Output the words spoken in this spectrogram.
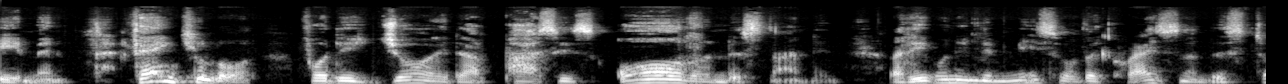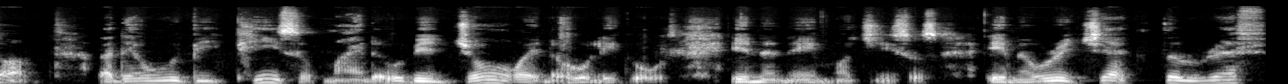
Amen. Thank you, Lord for the joy that passes all understanding. That even in the midst of the crisis and the storm, that there will be peace of mind, there will be joy in the Holy Ghost in the name of Jesus. Amen. We reject the ref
